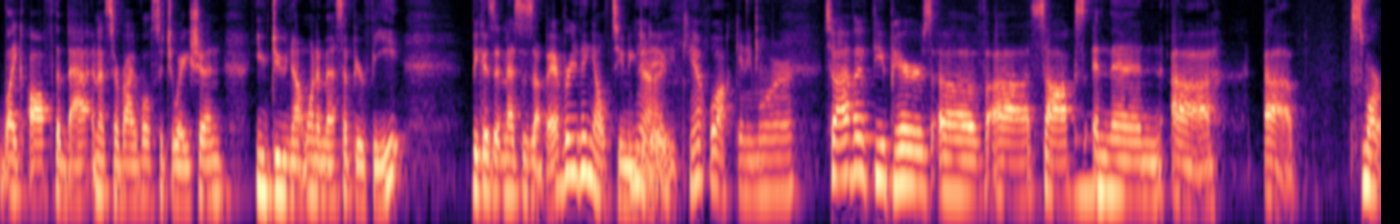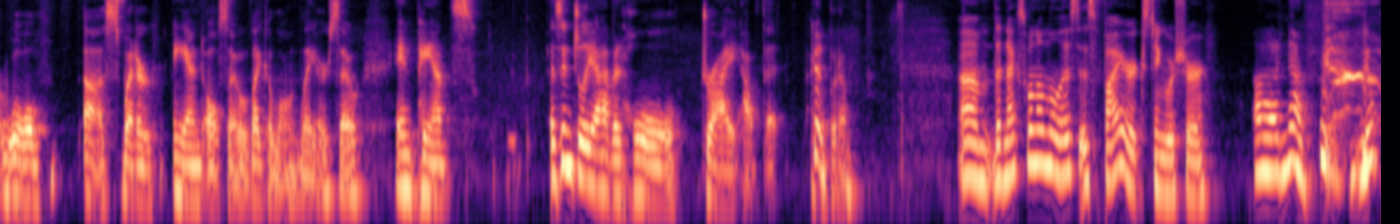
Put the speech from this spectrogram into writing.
like off the bat in a survival situation, you do not want to mess up your feet because it messes up everything else you need Yeah, to do. you can't walk anymore. So I have a few pairs of uh, socks and then uh, uh, smart wool uh, sweater and also like a long layer. So and pants. Essentially, I have a whole dry outfit. I can put them. Um, the next one on the list is fire extinguisher. Uh, no, nope,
